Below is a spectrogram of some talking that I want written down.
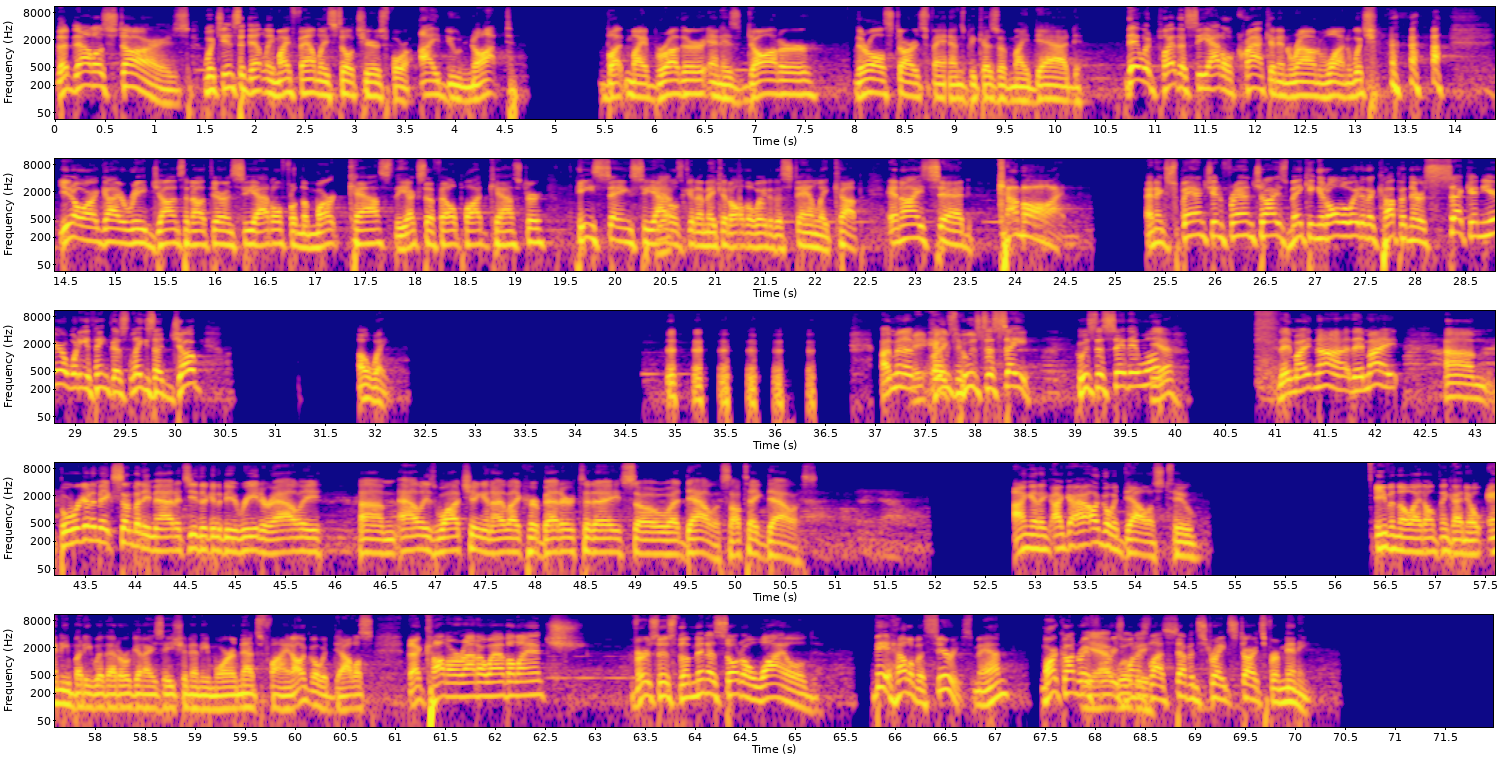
the Dallas Stars, which incidentally my family still cheers for. I do not. But my brother and his daughter, they're all Stars fans because of my dad. They would play the Seattle Kraken in round one, which, you know, our guy Reed Johnson out there in Seattle from the Mark Cast, the XFL podcaster, he's saying Seattle's Yep. going to make it all the way to the Stanley Cup. And I said, come on. An expansion franchise making it all the way to the Cup in their second year? What do you think? This league's a joke? Oh, wait. I'm gonna Hey, like, who's, who's to say? Who's to say they won't? yeah. They might not. They might. Um, but we're gonna make somebody mad. It's either gonna be Reed or Allie. Um, Allie's watching, and I like her better today. So uh, Dallas. I'll take Dallas. I'm gonna. I, I'll go with Dallas too. even though I don't think I know anybody with that organization anymore, and that's fine. I'll go with Dallas. The Colorado Avalanche versus the Minnesota Wild. Be a hell of a series, man. Marc Andre Yeah, Fleury's won his last seven straight starts for Mini.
